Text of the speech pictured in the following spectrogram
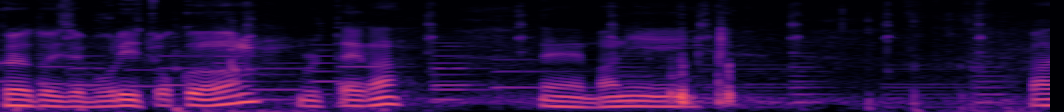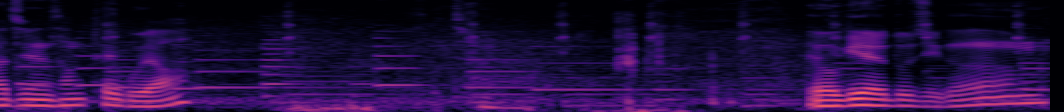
그래도 이제 물이 조금 물때가 네, 많이 빠진 상태고요. 자, 여기에도 지금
